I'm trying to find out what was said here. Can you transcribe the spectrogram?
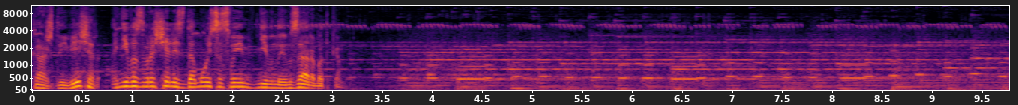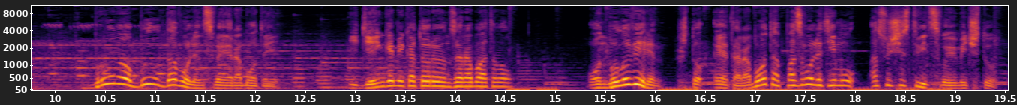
Каждый вечер они возвращались домой со своим дневным заработком. Бруно был доволен своей работой и деньгами, которые он зарабатывал. Он был уверен, что эта работа позволит ему осуществить свою мечту –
